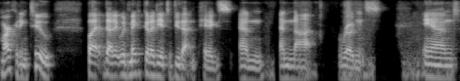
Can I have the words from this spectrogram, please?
marketing too but that it would make a good idea to do that in pigs and and not rodents and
